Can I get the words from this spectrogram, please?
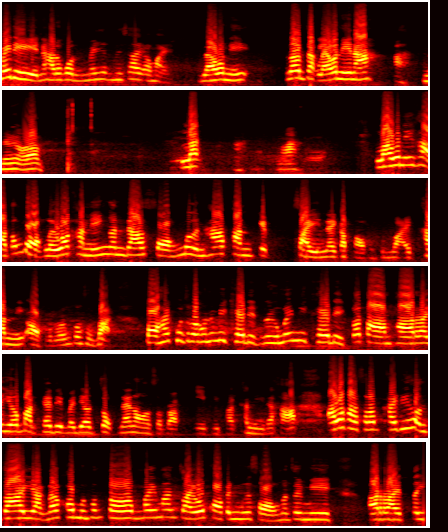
ไม่ดีนะคะทุกคนไม่ไม่ใช่เอาใหม่ แล้ววันนี้ เริ่มจากแล้ววันนี้นะอะหนึ่งสองและะมา แล้ววันนี้ค่ะต้องบอกเลยว่าคันนี้เงินดาวสองหมื่นห้าพันเก็บใส่ในกระเป๋าของคุณไว้คันนี้ออกรถเริ่มต้นสุบัติต่อให้คุณจะเป็นคนที่มีเครดิตหรือไม่มีเครดิตก็ตามภาระเยอะบัตรเครดิตใบเดียวจบแน่นอนสำหรับ EP พัทคันนี้นะคะเอาละค่ะสำหรับใครที่สนใจอยากได้ข้อมูลเพิ่มเติมไม่มั่นใจว่าพอเป็นมือสองมันจะมี อะไรตี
